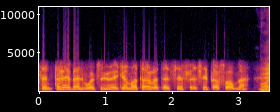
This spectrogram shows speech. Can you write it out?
C'est une très belle voiture avec un moteur rotatif assez performant. Oui.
